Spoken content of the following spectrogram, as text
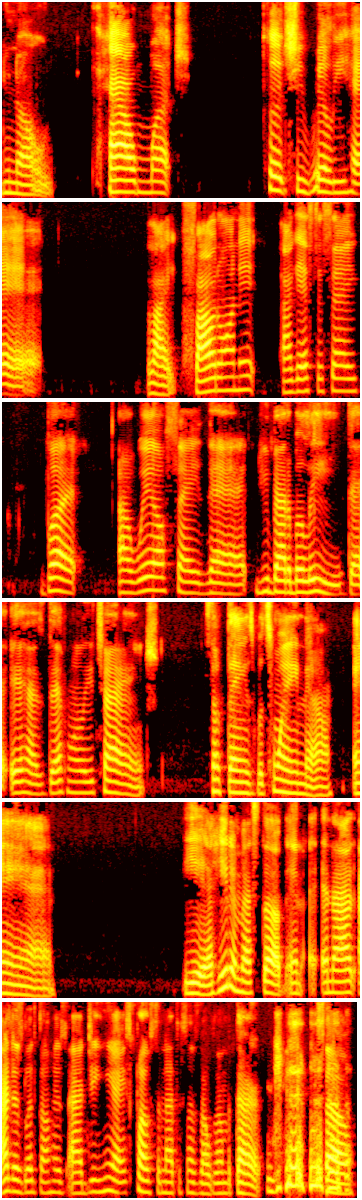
know, how much could she really had like fought on it, I guess to say. But I will say that you better believe that it has definitely changed some things between them. And yeah, he done messed up. And and I, I just looked on his IG. He ain't posted nothing since November 3rd. so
